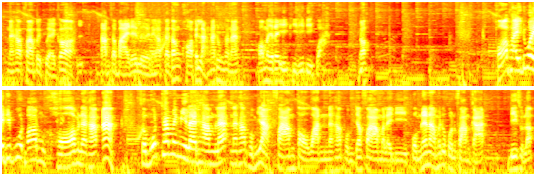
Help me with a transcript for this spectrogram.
ๆนะครับฟาร์มเปื่อยๆก็ตามสบายได้เลยนะครับแต่ต้องขอเป็นหลัง5ทุ่มเท่านั้นเพราะมันจะได้ EP ที่ดีกว่า เนาะขออภัยด้วยที่พูดอ้อมค้อมนะครับอะสมมุติถ้าไม่มีอะไรทำแล้วนะครับ ผมอยากฟาร์มต่อวันนะครับ ผมจะฟาร์มอะไรดี ผมแนะนำให้ทุกคนฟาร์มการ์ดดีสุดแล้ว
